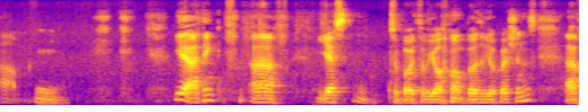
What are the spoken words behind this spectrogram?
Um, mm. Yeah, I think uh, yes to both of your both of your questions. Uh,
